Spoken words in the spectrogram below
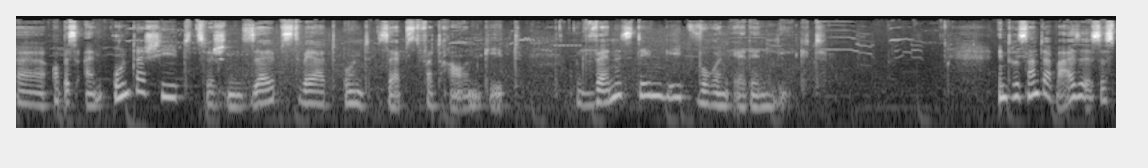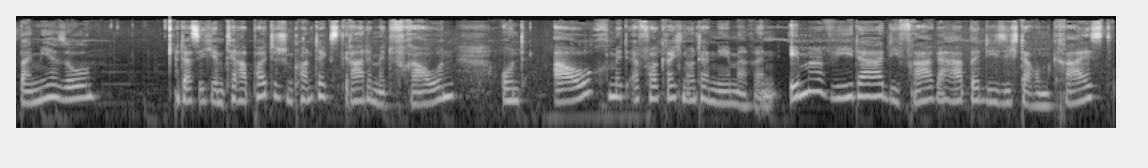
äh, ob es einen Unterschied zwischen Selbstwert und Selbstvertrauen gibt. Und wenn es den gibt, worin er denn liegt. Interessanterweise ist es bei mir so, dass ich im therapeutischen Kontext gerade mit Frauen und auch mit erfolgreichen Unternehmerinnen immer wieder die Frage habe, die sich darum kreist,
